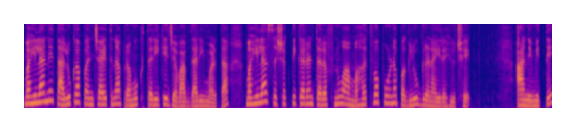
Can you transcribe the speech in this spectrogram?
મહિલાને તાલુકા પંચાયતના પ્રમુખ તરીકે જવાબદારી મળતા મહિલા સશક્તિકરણ તરફનું આ મહત્વપૂર્ણ પગલું ગણાઈ રહ્યું છે. આ નિમિત્તે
